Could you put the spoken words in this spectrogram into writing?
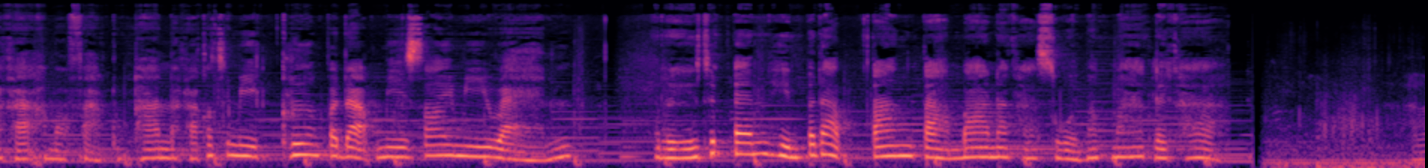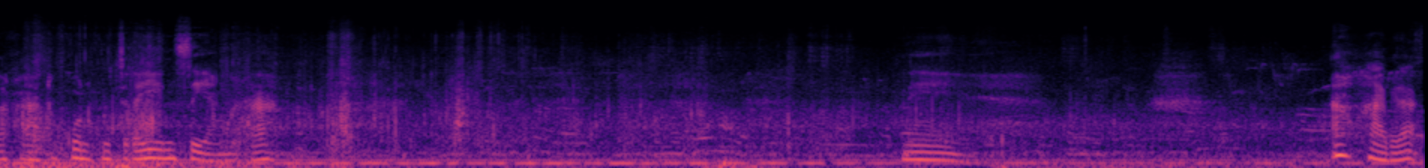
นะคะ เอามาฝากทุกท่านนะคะ ก็จะมีเครื่องประดับมีสร้อยมีแหวน หรือจะเป็นหินประดับตั้งตามบ้านนะคะ สวยมากๆเลยค่ะเอาละ คนคงจะได้ยินเสียงนะคะ นี่อ้าวหายไปแล้ว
